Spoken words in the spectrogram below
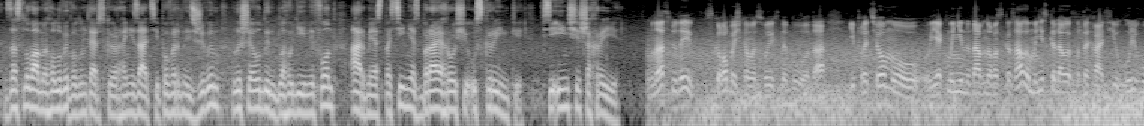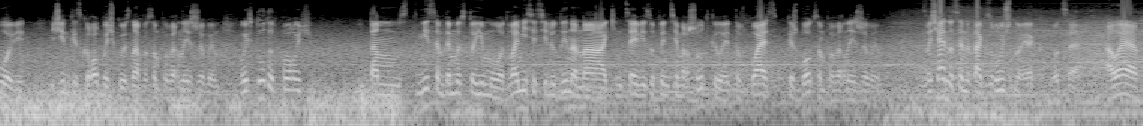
За словами голови волонтерської організації Повернись живим, лише один благодійний фонд Армія спасіння збирає гроші у скриньки. Всі інші шахраї. У нас людей з коробочками своїх не було. Да? І при цьому, як мені недавно розказали, мені скидали фотографії у Львові жінки з коробочкою з написом Повернись живим. Ось тут, от поруч, там з місцем, де ми стоїмо, два місяці людина на кінцевій зупинці маршрутки товклась кешбоксом Повернись живим. Звичайно, це не так зручно, як оце. Але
